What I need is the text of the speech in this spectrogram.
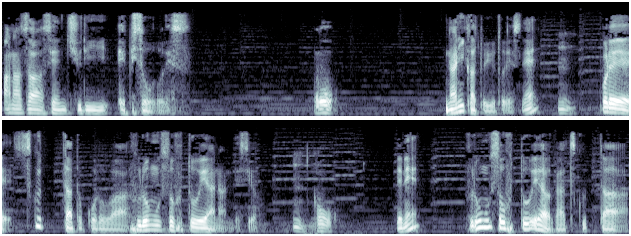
アナザーセンチュリーエピソードです。お何かというとですね、うんこれ、作ったところは、フロムソフトウェアなんですよ。おでね、フロムソフトウェアが作った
